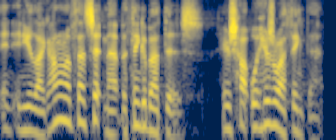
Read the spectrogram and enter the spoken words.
and, and you're like, I don't know if that's it, Matt, but think about this. Here's, how, well, here's why I think that.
